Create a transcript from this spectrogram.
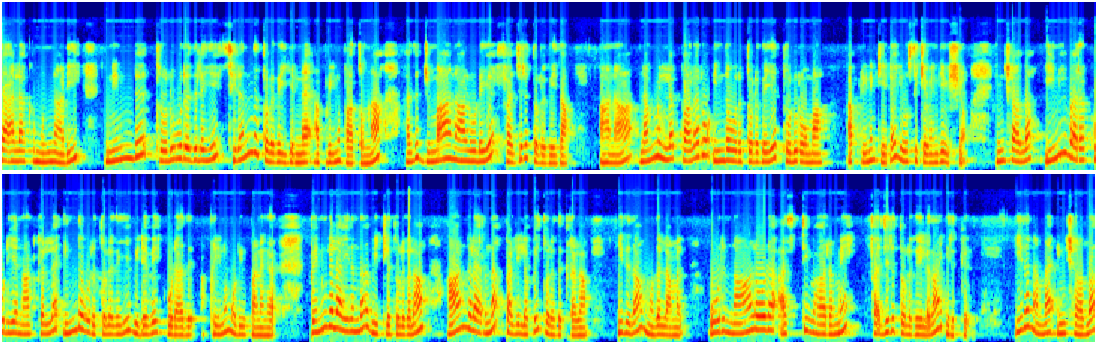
தாலாக்கு முன்னாடி நின்று தொழுவுறதுலேயே சிறந்த தொழுகை என்ன அப்படின்னு பார்த்தோம்னா அது ஜுமா நாளுடைய ஃபஜ்ரு தொழுகை தான். ஆனால் நம்மள பலரும் இந்த ஒரு தொழுகையை தொழுறோமா அப்படின்னு கேட்டால் யோசிக்க வேண்டிய விஷயம். இன்ஷால்லா இனி வரக்கூடிய நாட்களில் இந்த ஒரு தொழுகையை விடவே கூடாது அப்படின்னு முடிவு பண்ணுங்க. பெண்களாக இருந்தால் வீட்டில் தொழுகலாம் ஆண்களாக இருந்தால் பள்ளியில் போய் தொழுதுக்கிறலாம் இதுதான் முதல் அமல். ஒரு நாளோட அஸ்திவாரமே ஃபஜ்ரு தொழுகையில் தான் இருக்குது இதை நம்ம இன்ஷால்லா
